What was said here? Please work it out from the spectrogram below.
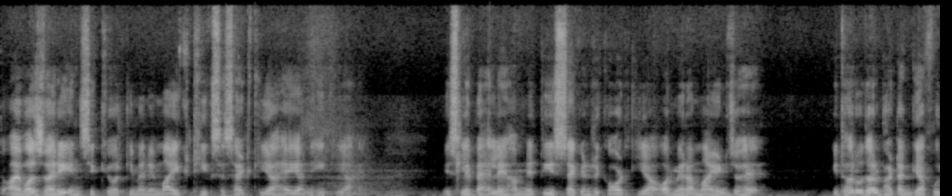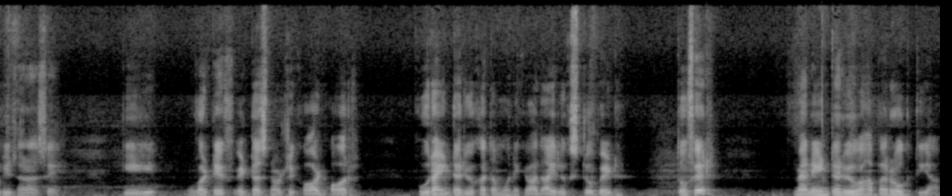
तो आई वॉज़ वेरी इनसिक्योर कि मैंने माइक ठीक से सेट किया है या नहीं किया है। इसलिए पहले हमने तीस सेकंड रिकॉर्ड किया और मेरा माइंड जो है इधर उधर भटक गया पूरी तरह से कि what if it does not record और पूरा इंटरव्यू ख़त्म होने के बाद आई लुक स्टूपिड तो फिर मैंने इंटरव्यू वहाँ पर रोक दिया।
